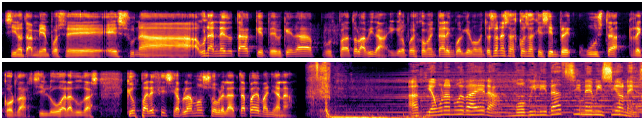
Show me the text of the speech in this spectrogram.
sino también pues eh, es una, una, anécdota que te queda pues, para toda la vida y que lo puedes comentar en cualquier momento. Son esas cosas que siempre gusta recordar, sin lugar a dudas. ¿Qué os parece si hablamos sobre la etapa de mañana? Hacia una nueva era, movilidad sin emisiones.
